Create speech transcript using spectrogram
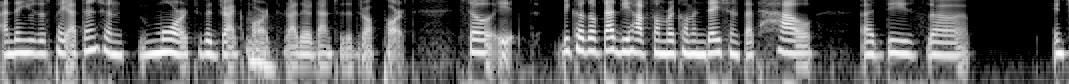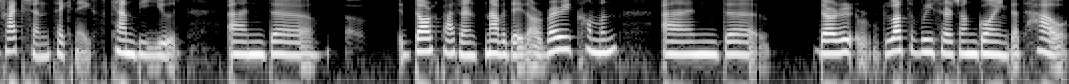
And then users pay attention more to the drag Mm. part rather than to the drop part. So, it, because of that, we have some recommendations that how uh, these uh, interaction techniques can be used. And uh, dark patterns nowadays are very common, and uh, there are lots of research ongoing that how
